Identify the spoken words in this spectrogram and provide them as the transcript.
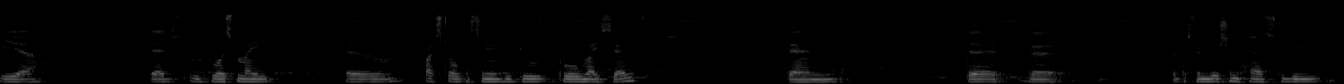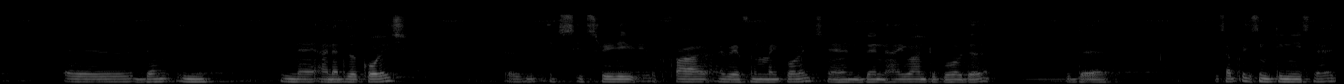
Yeah that it was my uh, first opportunity to prove myself. Then the the the presentation has to be uh, done in in uh, another college. Um, it's it's really far away from my college and then i want to go there. The, the surprising thing is that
